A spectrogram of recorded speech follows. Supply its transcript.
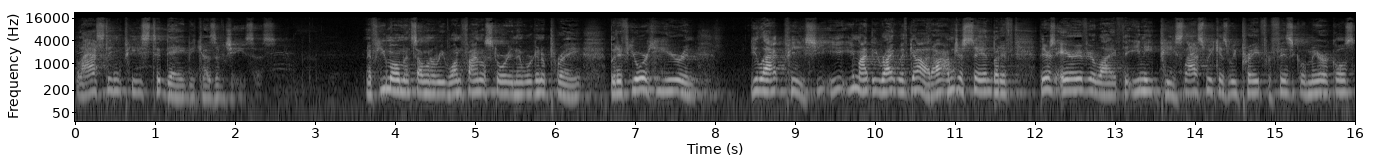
lasting peace today because of Jesus. In a few moments, I want to read one final story and then we're going to pray. But if you're here and you lack peace. You, you, might be right with God. I'm just saying, but if there's area of your life that you need peace, last week as we prayed for physical miracles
